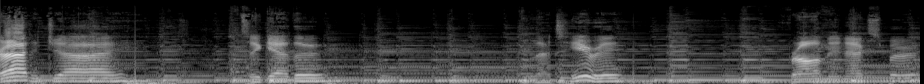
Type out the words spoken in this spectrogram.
strategize together. Let's hear it from an expert.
